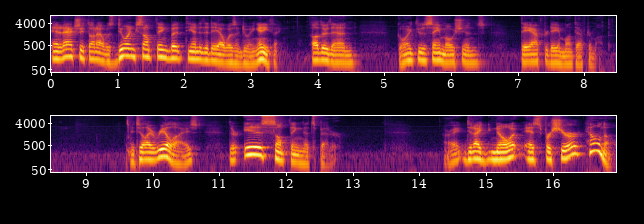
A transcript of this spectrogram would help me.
and it actually thought I was doing something, but at the end of the day, I wasn't doing anything other than going through the same motions day after day, month after month. Until I realized there is something that's better. All right. Did I know it as for sure? Hell no.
